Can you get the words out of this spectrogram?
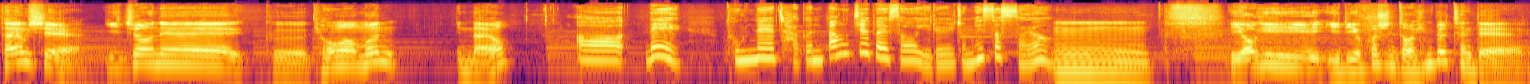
다영 씨 이전에 그 경험은 있나요? 아, 네. 동네 작은 빵집에서 일을 좀 했었어요. 음 여기 일이 훨씬 더 힘들 텐데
